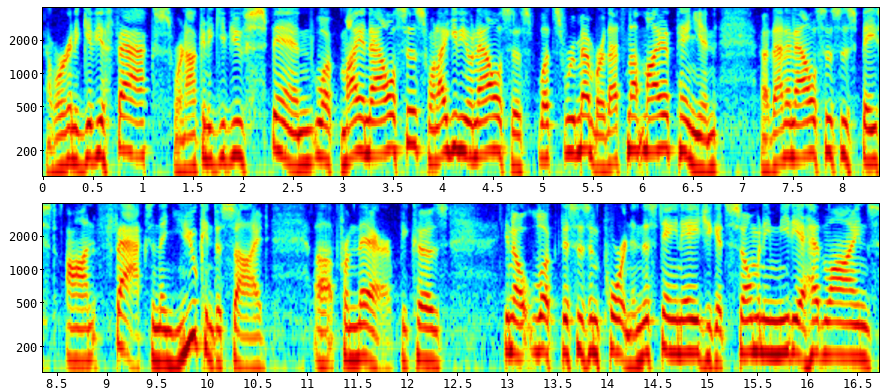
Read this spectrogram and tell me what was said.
And we're going to give you facts. We're not going to give you spin. Look, my analysis, when I give you analysis, let's remember that's not my opinion. Uh, that analysis is based on facts. And then you can decide uh, from there because, you know, look, this is important. In this day and age, you get so many media headlines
